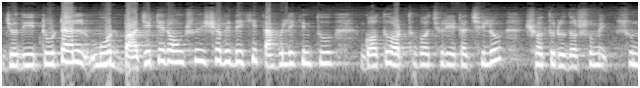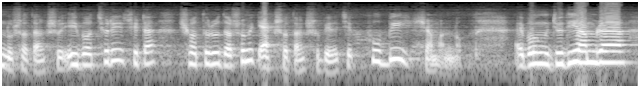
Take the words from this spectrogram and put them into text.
যদি টোটাল মোট বাজেটের অংশ হিসাবে দেখি, তাহলে কিন্তু গত অর্থ বছরে এটা ছিল সতেরো দশমিক শূন্য শতাংশ। এই বছরে সেটা সতেরো দশমিক এক শতাংশ বেড়েছে। খুবই সামান্য। এবং যদি আমরা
